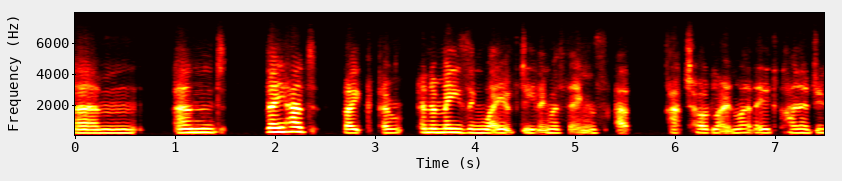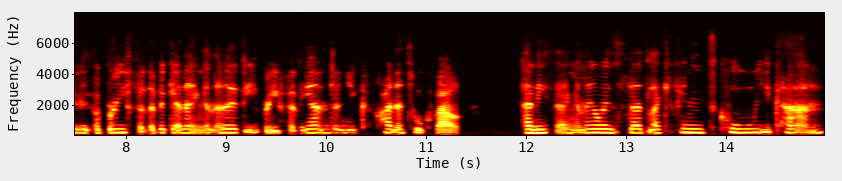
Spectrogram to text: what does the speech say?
Um, and they had like a, an amazing way of dealing with things at at Childline where they'd kind of do a brief at the beginning and then a debrief at the end, and you could kind of talk about anything. And they always said, like, if you need to call, you can.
